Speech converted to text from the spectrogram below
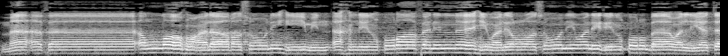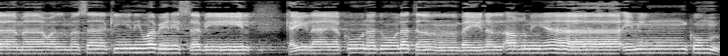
ما افاء الله على رسوله من أهل القرى فلله وللرسول ولذي القربى واليتامى والمساكين وابن السبيل كي لا يكون دولة بين الأغنياء منكم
